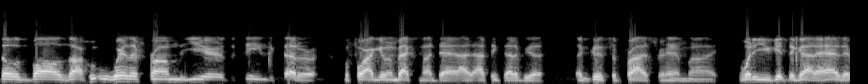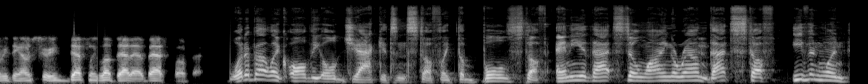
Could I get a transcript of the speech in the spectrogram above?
those balls are, who, where they're from, the years, the teams, et cetera, before I give them back to my dad. I, I think that'd be a, a good surprise for him. Uh, what do you get the guy that has everything? I'm sure he'd definitely love to have that basketball back. What about like all the old jackets and stuff, like the Bulls stuff? Any of that still lying around? That stuff, even when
